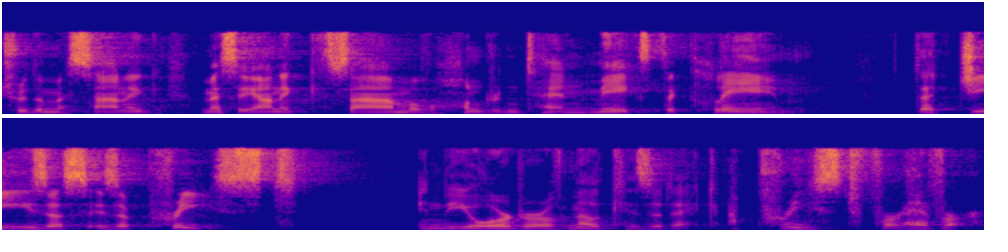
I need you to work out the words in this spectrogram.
through the messianic, messianic psalm of 110, makes the claim that Jesus is a priest in the order of Melchizedek, a priest forever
